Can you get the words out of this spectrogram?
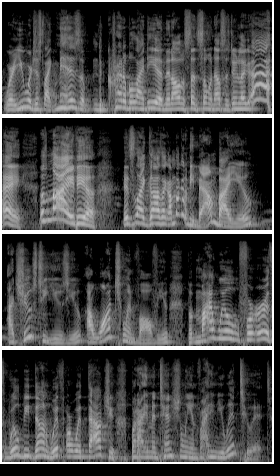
Where you were just like, man, this is an incredible idea. And then all of a sudden someone else is doing like, ah, hey, that was my idea. It's like God's like, I'm not going to be bound by you. I choose to use you. I want to involve you, but my will for earth will be done with or without you. But I am intentionally inviting you into it.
